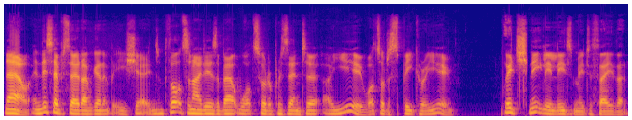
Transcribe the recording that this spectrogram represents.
Now, in this episode, I'm going to be sharing some thoughts and ideas about what sort of presenter are you? What sort of speaker are you? Which neatly leads me to say that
